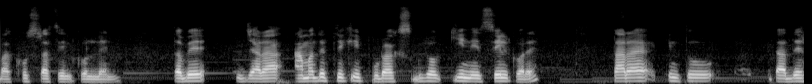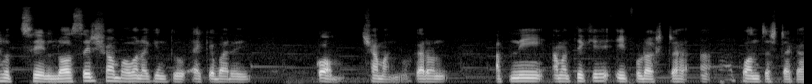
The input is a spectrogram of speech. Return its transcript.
বা খুচরা সেল করলেন। তবে যারা আমাদের থেকে প্রোডাক্টসগুলো কিনে সেল করে, তারা কিন্তু তাদের হচ্ছে লসের সম্ভাবনা কিন্তু একেবারেই কম, সামান্য। কারণ আপনি আমার থেকে এই প্রোডাক্টটা পঞ্চাশ টাকা,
